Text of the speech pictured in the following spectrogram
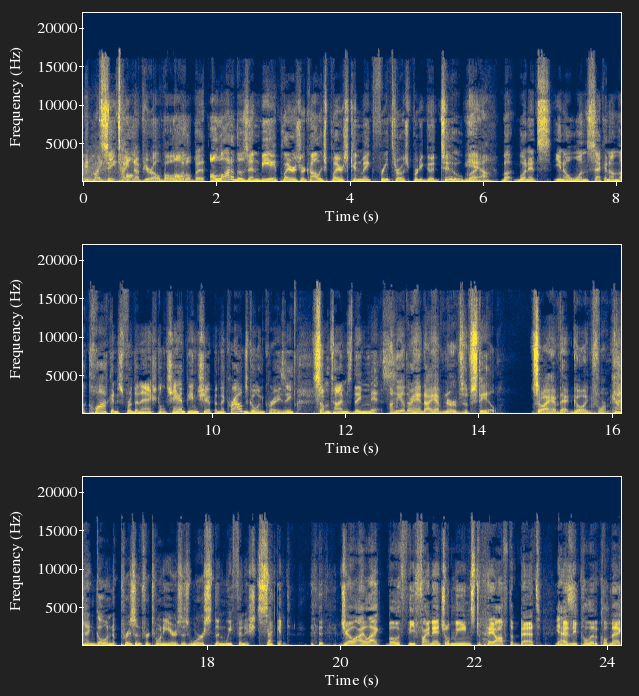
It might See, tighten all- up your elbow a All- little bit. A lot of those NBA players or college players can make free throws pretty good too. But, Yeah. But when it's you know one second on the clock and it's for the national championship and the crowd's going crazy, sometimes they miss. On the other hand, I have nerves of steel, so I have that going for me. God, and going to prison for twenty years is worse than we finished second. Joe, I lack both the financial means to pay off the bet Yes. and the political ne-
